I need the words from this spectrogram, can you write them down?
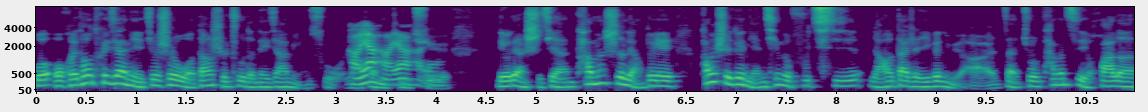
我我回头推荐你，就是我当时住的那家民宿。好呀好呀好呀。留点时间。他们是两对，他们是一对年轻的夫妻，然后带着一个女儿，在就他们自己花了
